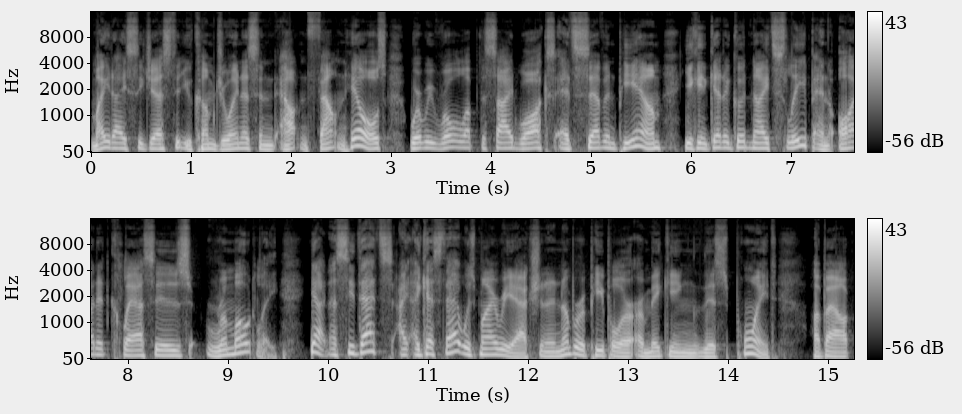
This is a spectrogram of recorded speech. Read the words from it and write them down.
Might I suggest that you come join us in, out in Fountain Hills, where we roll up the sidewalks at 7 p.m. You can get a good night's sleep and audit classes remotely. Yeah, now see, that's I, I guess that was my reaction. A number of people are, are making this point about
